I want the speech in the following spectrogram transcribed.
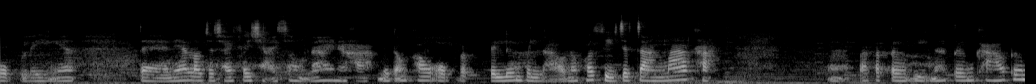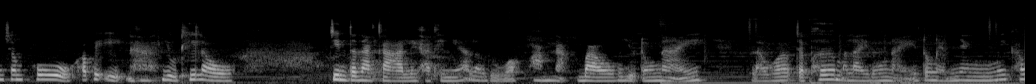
อบอะไรอย่างเงี้ยแต่เนี้ยเราจะใช้ไฟฉายส่องได้นะคะ ไม่ต้องเข้าอบแบบเป็นเรื่องเป็นราวนะเพราะสีจะจางมากค่ะ ป้าก็เติมอีกนะ เติมขาวเติมชมพูเข้าไปอีกนะคะ อยู่ที่เราจินตนาการเลยค่ะ ทีเนี้ยเราดูว่าความหนักเบามันอยู่ตรงไหน เราก็จะเพิ่มอะไรตรงไหน ตรงไหนมันยังไม่เข้า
